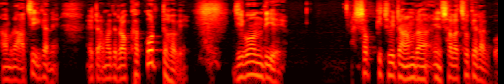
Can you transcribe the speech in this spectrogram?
আমরা আছি এখানে। এটা আমাদের রক্ষা করতে হবে। জীবন দিয়ে সব কিছু এটা আমরা ইনশাল্লাহ চোখে রাখব।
